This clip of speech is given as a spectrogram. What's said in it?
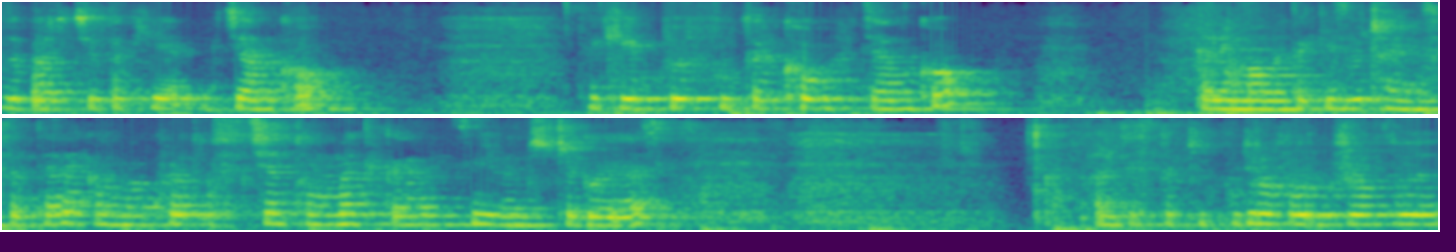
Zobaczcie, takie wdzianko. Takie jakby futerkowe wdzianko. Dalej mamy taki zwyczajny sweterek. On ma akurat odciętą metkę, więc nie wiem z czego jest. Ale to jest taki pudrowo-różowy,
